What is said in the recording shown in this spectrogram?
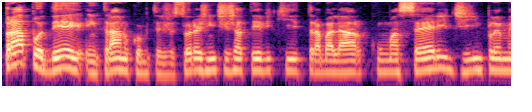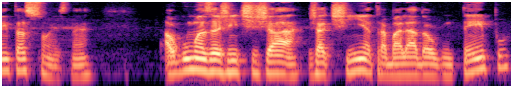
para poder entrar no comitê gestor, a gente já teve que trabalhar com uma série de implementações, né? Algumas a gente já, já tinha trabalhado há algum tempo,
